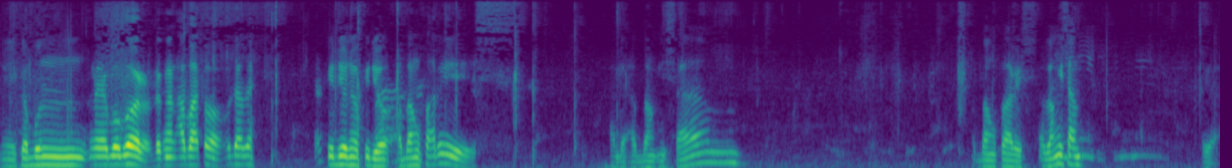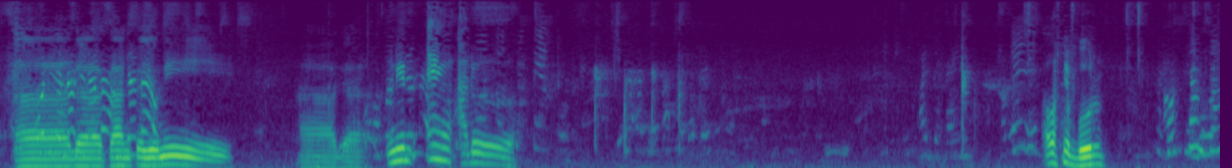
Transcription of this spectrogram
Ini kebun Raya Bogor dengan Abato. Udah deh Videonya video Abang Faris. Ada Abang Isam. Abang Faris. Abang Isam. Ya, ada Tante Yuni. Ada Nin Eng. Aduh. Awas nyebur. Awas nyebur.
